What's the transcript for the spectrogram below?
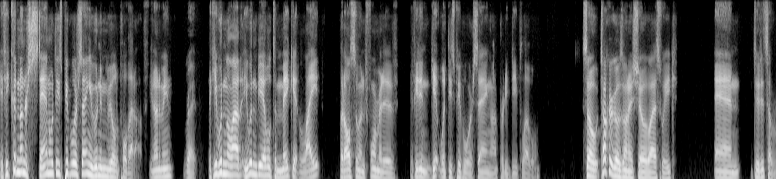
if he couldn't understand what these people are saying he wouldn't even be able to pull that off. You know what i mean? Right. like he wouldn't allow he wouldn't be able to make it light but also informative if he didn't get what these people were saying on a pretty deep level. So tucker goes on his show last week and dude it's a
